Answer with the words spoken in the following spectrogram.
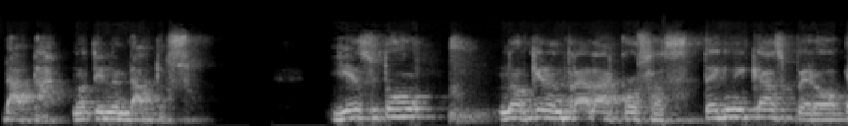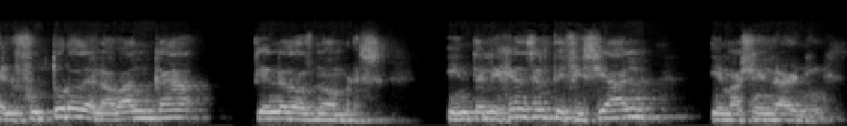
data, no tienen datos. Y esto, no quiero entrar a cosas técnicas, pero el futuro de la banca tiene dos nombres, inteligencia artificial y machine learning.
